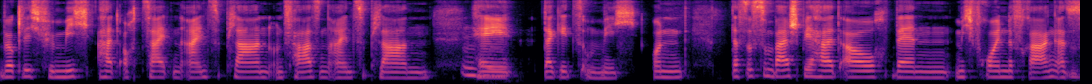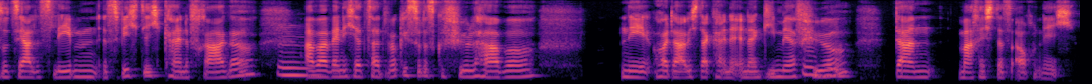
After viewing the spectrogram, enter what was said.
wirklich für mich halt auch Zeiten einzuplanen und Phasen einzuplanen. Mhm. Hey, da geht's um mich. Und das ist zum Beispiel halt auch, wenn mich Freunde fragen, also soziales Leben ist wichtig, keine Frage. Mhm. Aber wenn ich jetzt halt wirklich so das Gefühl habe, nee, heute habe ich da keine Energie mehr für, mhm. dann mache ich das auch nicht.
